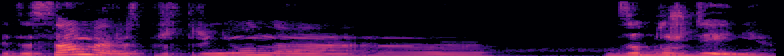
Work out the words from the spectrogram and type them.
это самое распространенное э, заблуждение.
